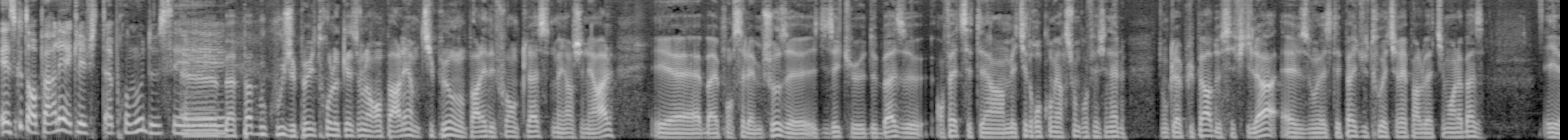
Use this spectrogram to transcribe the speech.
Est-ce que tu en parlais avec les filles de ta promo de ces. Euh, bah, pas beaucoup, j'ai pas eu trop l'occasion de leur en parler un petit peu, on en parlait des fois en classe de manière générale et euh, bah, elles pensaient la même chose, elles disaient que de base euh, en fait c'était un métier de reconversion professionnelle. Donc la plupart de ces filles-là, elles ont- elles étaient pas du tout attirées par le bâtiment à la base. Et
